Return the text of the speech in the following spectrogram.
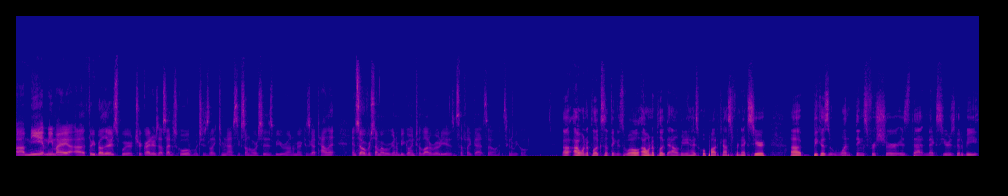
Uh, me, me and my uh, three brothers were trick riders outside of school, which is like gymnastics on horses. We were on America's Got Talent, and so over summer we're gonna be going to a lot of rodeos and stuff like that. So it's gonna be cool. Uh, I want to plug something as well. I want to plug the Alemany High School podcast for next year, uh, because one thing's for sure is that next year is going to be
